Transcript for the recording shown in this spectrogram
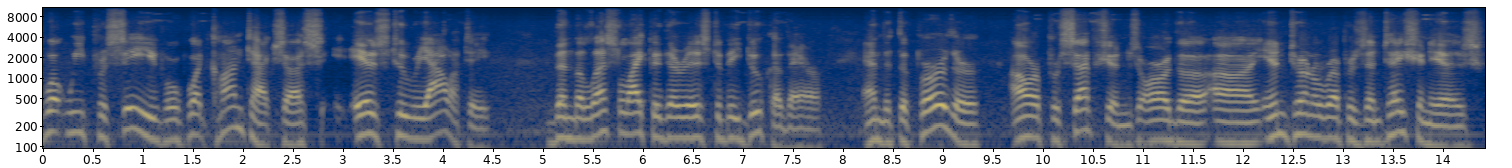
what we perceive or what contacts us is to reality, then the less likely there is to be dukkha there, and that the further our perceptions or the uh, internal representation is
